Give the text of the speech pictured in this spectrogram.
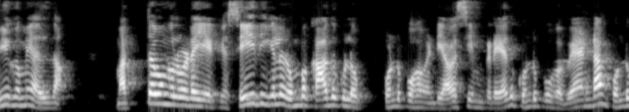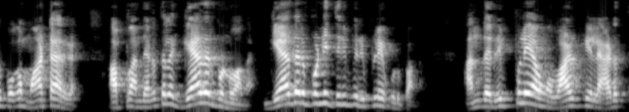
வியூகமே அதுதான். மற்றவங்களுடைய செய்திகளை ரொம்ப காதுக்குள்ளே கொண்டு போக வேண்டிய அவசியம் கிடையாது. கொண்டு போக வேண்டாம் கொண்டு போக மாட்டார்கள். அப்போ அந்த இடத்துல கேதர் பண்ணுவாங்க. கேதர் பண்ணி திருப்பி ரிப்ளை கொடுப்பாங்க. அந்த ரிப்ளை அவங்க வாழ்க்கையில அடுத்த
